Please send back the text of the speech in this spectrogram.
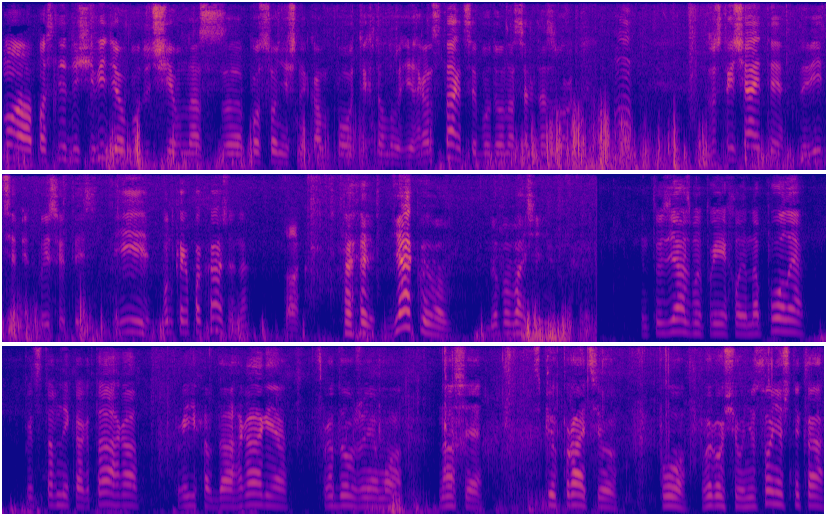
Ну а послідуючі відео будуть ще у нас е, по соняшникам по технології Grand. Це буде у нас Альдазор. Ну, зустрічайте, дивіться, підписуйтесь. І бункер покаже, да? Так. Дякую вам, до побачення. Ентузіазми приїхали на поле. Представник Артагра приїхав до аграрія. Продовжуємо нашу співпрацю по вирощуванню соняшника.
